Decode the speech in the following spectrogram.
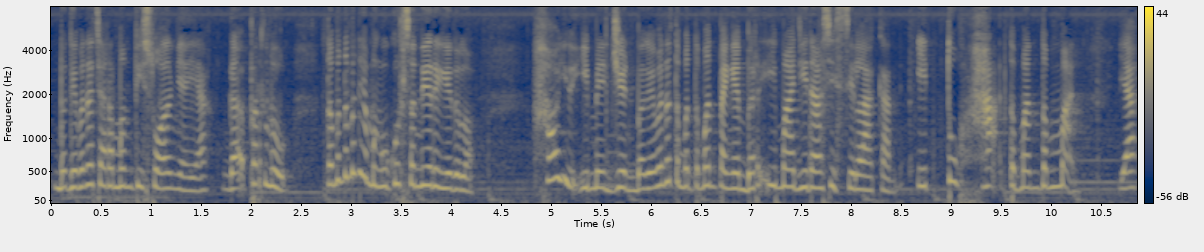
Bagaimana cara memvisualnya ya. Gak perlu. Teman-teman yang mengukur sendiri gitu loh how you imagine? Bagaimana teman-teman pengen berimajinasi? Silakan. Itu hak teman-teman ya.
